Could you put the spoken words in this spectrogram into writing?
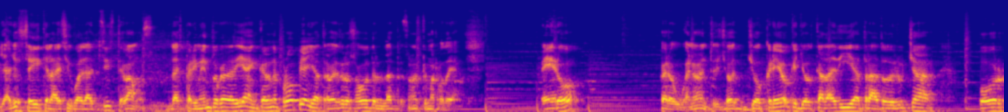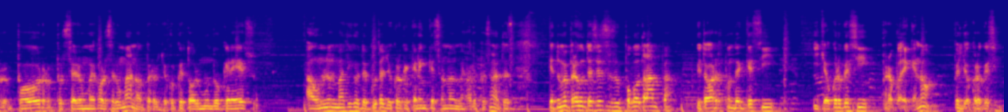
Ya yo sé que la desigualdad existe, vamos. La experimento cada día en carne propia y a través de los ojos de las personas que me rodean. Pero, pero bueno, entonces yo, yo creo que yo cada día trato de luchar por, por, por ser un mejor ser humano, pero yo creo que todo el mundo cree eso. Aún los más hijos de puta yo creo que creen que son las mejores personas. Entonces, que tú me preguntes eso es un poco trampa. Yo te voy a responder que sí, y yo creo que sí, pero puede que no, pero yo creo que sí.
